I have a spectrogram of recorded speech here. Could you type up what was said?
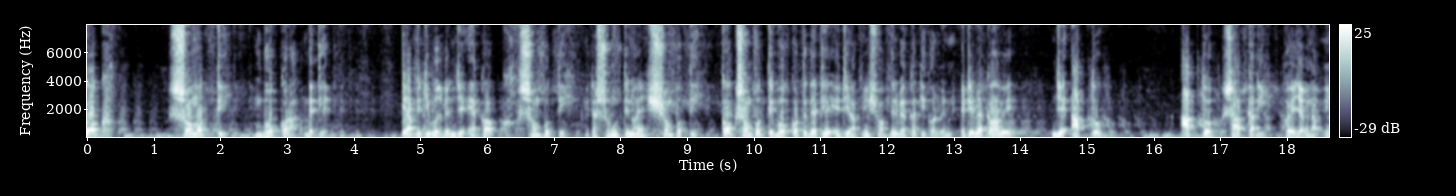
কক সমত্তি ভোগ করা দেখলে। আপনি কি বুঝবেন যে একক সম্পত্তি? এটা সমত্তি নয়, সম্পত্তি। একক সম্পত্তি ভোগ করতে দেখলে এটি আপনি স্বপ্নের ব্যাখ্যা কি করবেন? এটির ব্যাখ্যা হবে যে আত্ম, আত্মসাতকারী হয়ে যাবেন আপনি।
